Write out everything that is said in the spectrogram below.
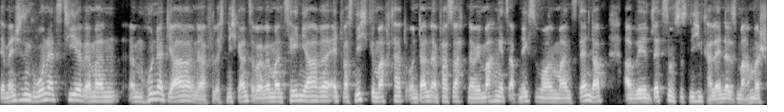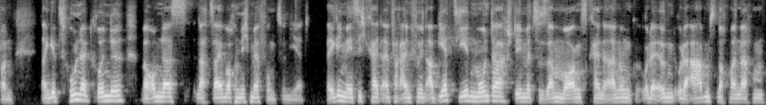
der Mensch ist ein Gewohnheitstier, wenn man ähm, 100 Jahre, na vielleicht nicht ganz, aber wenn man 10 Jahre etwas nicht gemacht hat und dann einfach sagt, na wir machen jetzt ab nächste Woche mal ein Stand-up, aber wir setzen uns das nicht in den Kalender, das machen wir schon. Dann gibt's 100 Gründe, warum das nach zwei Wochen nicht mehr funktioniert. Regelmäßigkeit einfach einführen. Ab jetzt jeden Montag stehen wir zusammen morgens, keine Ahnung, oder irgend oder abends nochmal nach dem,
